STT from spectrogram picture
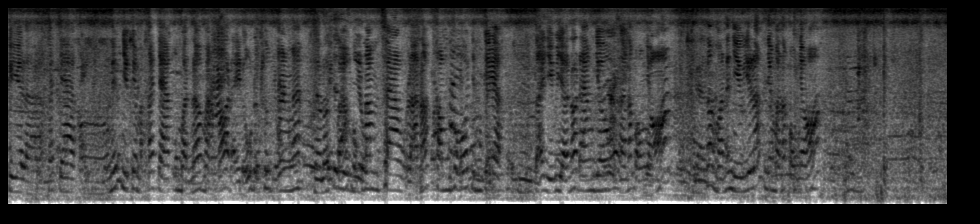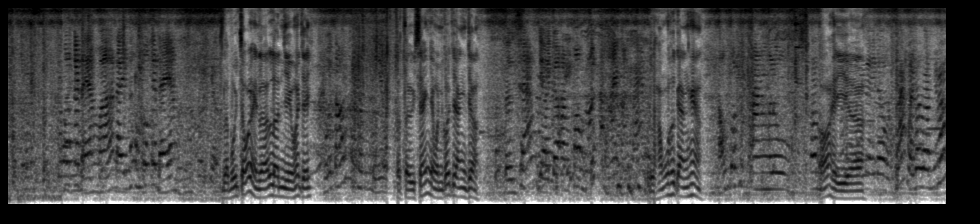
kia là cá cha. Còn nếu như cái mặt cá cha của mình á mà có đầy đủ được thức ăn á thì sẽ khoảng một nhiều. năm sau là nó không thua ở trên kia. Tại vì bây giờ nó đang vô là nó còn nhỏ. Nó mà nó nhiều dữ lắm nhưng mà nó còn nhỏ. Có cái đèn mà ở đây nó không có cái đèn. Là buổi tối này là nó lên nhiều hả chị? Buổi tối nó không nhiều là từ sáng giờ mình có cho ăn chưa? Từ sáng giờ cho ăn có một chút là không có thức ăn ha? Không có thức ăn luôn. Đó thì ờ, đây đâu. Bác lại nó lên chứ đó.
